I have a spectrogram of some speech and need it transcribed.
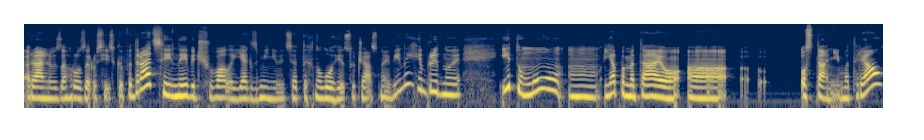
реальної загрози Російської Федерації, не відчували, як змінюються технології сучасної війни гібридної. І тому я пам'ятаю. Останній матеріал,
